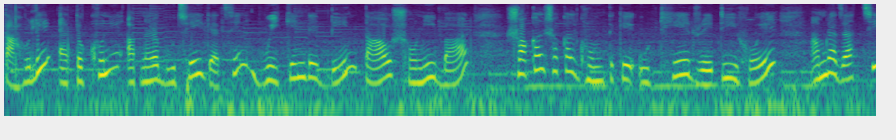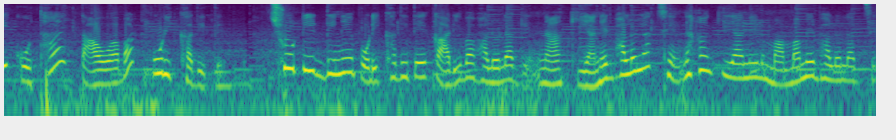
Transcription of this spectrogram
তাহলে এতক্ষণে আপনারা বুঝেই গেছেন উইকেন্ডের দিন তাও শনিবার সকাল সকাল ঘুম থেকে উঠে রেডি হয়ে আমরা যাচ্ছি কোথায় তাও আবার পরীক্ষা দিতে। ছুটির দিনে পরীক্ষা দিতে কারি বা ভালো লাগে? না কিয়ানের ভালো লাগছে? না কিয়ানের মাম্মামের ভালো লাগছে?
